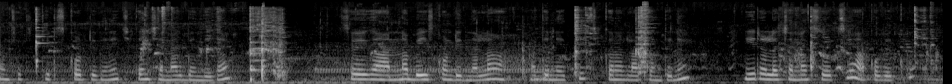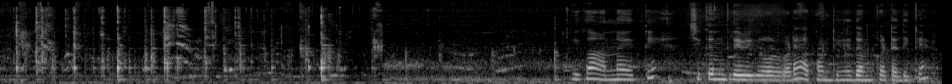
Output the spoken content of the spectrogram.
ಒಂದು ಸತಿ ತಿರ್ಸ್ಕೊಟ್ಟಿದ್ದೀನಿ ಚಿಕನ್ ಚೆನ್ನಾಗಿ ಬೆಂದಿದೆ. ಸೊ, ಈಗ ಅನ್ನ ಬೇಯಿಸ್ಕೊಂಡಿದ್ನಲ್ಲ, ಅದನ್ನು ಎತ್ತಿ ಚಿಕನಲ್ಲಿ ಹಾಕ್ಕೊತೀನಿ. ನೀರೆಲ್ಲ ಚೆನ್ನಾಗಿ ಸೋಸಿ ಹಾಕೋಬೇಕು. ಈಗ ಅನ್ನ ಎತ್ತಿ ಚಿಕನ್ ಗ್ರೇವಿಗೆ ಒಳಗಡೆ ಹಾಕ್ಕೊತೀನಿ ದಮ್ ಕಟ್ಟೋದಕ್ಕೆ.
